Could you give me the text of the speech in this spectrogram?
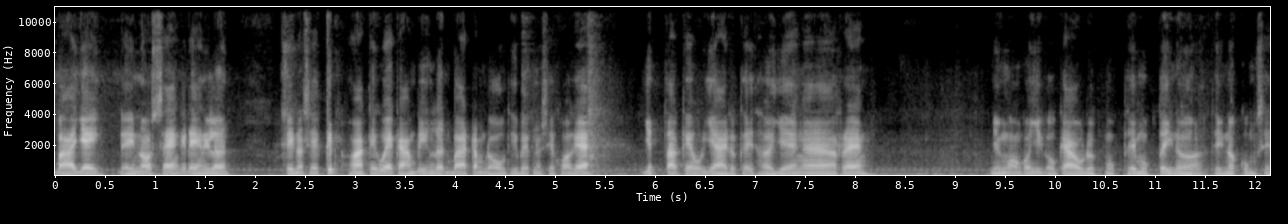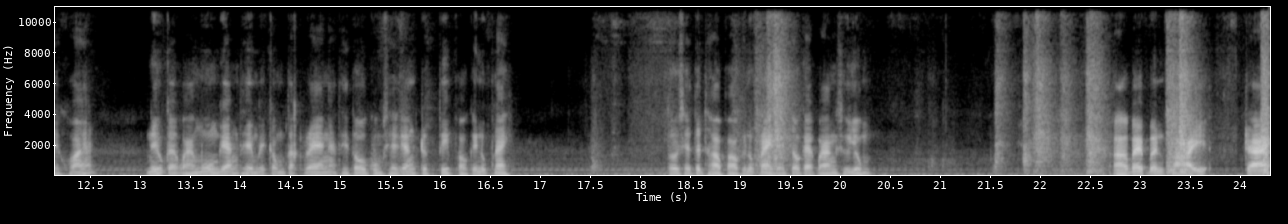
3 giây để nó sáng cái đèn này lên. Thì nó sẽ kích hoạt cái que cảm biến lên 300 độ thì bếp nó sẽ khóa ga, giúp ta kéo dài được cái thời gian à, rang. Những món có nhiệt độ cao được một, thêm một tí nữa thì nó cũng sẽ khóa. Nếu các bạn muốn gắn thêm cái công tắc rang thì tôi cũng sẽ gắn trực tiếp vào cái nút này. Tôi sẽ tích hợp vào cái nút này để cho các bạn sử dụng. Ở bếp bên phải trái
